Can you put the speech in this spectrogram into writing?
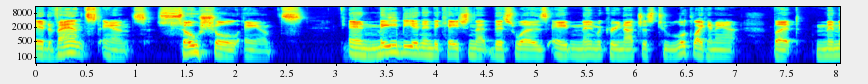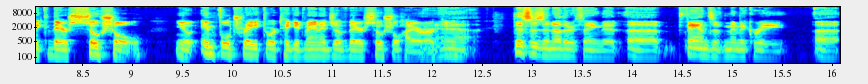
advanced ants, social ants, and maybe an indication that this was a mimicry not just to look like an ant, but mimic their social, you know, infiltrate or take advantage of their social hierarchy. Yeah. This is another thing that uh, fans of mimicry uh,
